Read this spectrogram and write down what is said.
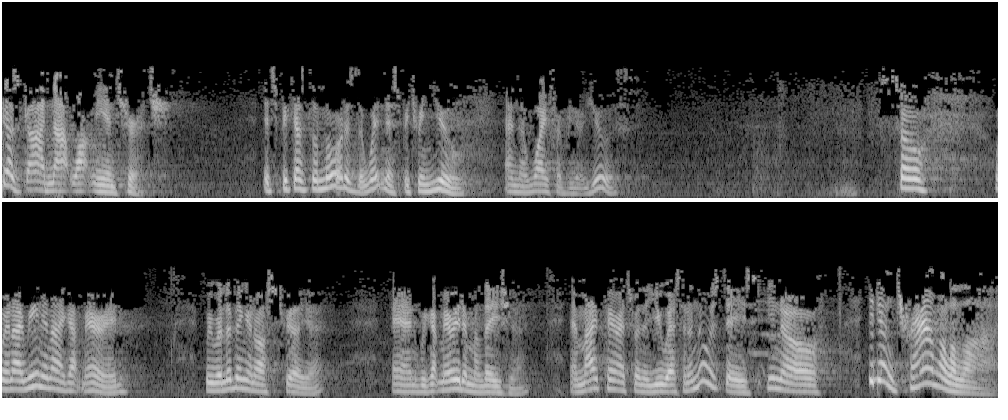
does God not want me in church? It's because the Lord is the witness between you and the wife of your youth. So, when Irene and I got married, we were living in Australia, and we got married in Malaysia. And my parents were in the U.S., and in those days, you know, you didn't travel a lot.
